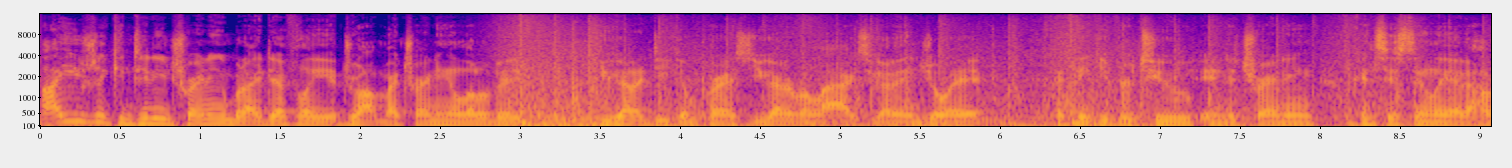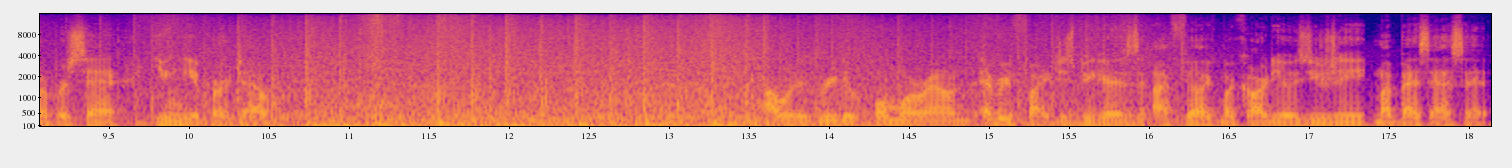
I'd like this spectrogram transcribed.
I usually continue training, but I definitely drop my training a little bit. You gotta decompress, you gotta relax, you gotta enjoy it. I think if you're too into training consistently at 100%, you can get burnt out. I would agree to one more round every fight just because I feel like my cardio is usually my best asset.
